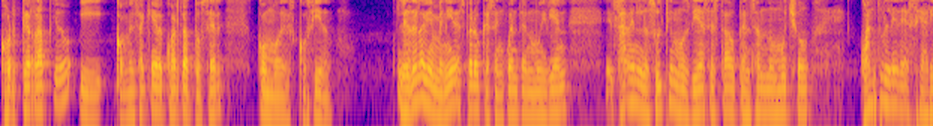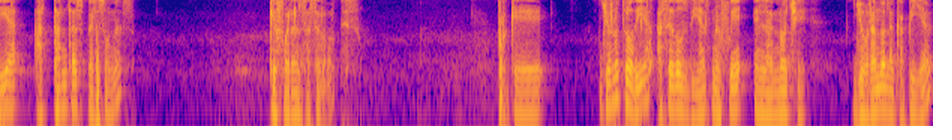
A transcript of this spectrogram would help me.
corté rápido y comencé aquí en el cuarto a toser como descosido. Les doy la bienvenida, espero que se encuentren muy bien. Eh, Saben, en los últimos días he estado pensando mucho cuánto le desearía a tantas personas que fueran sacerdotes. Porque yo el otro día, hace dos días, me fui en la noche llorando a la capilla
